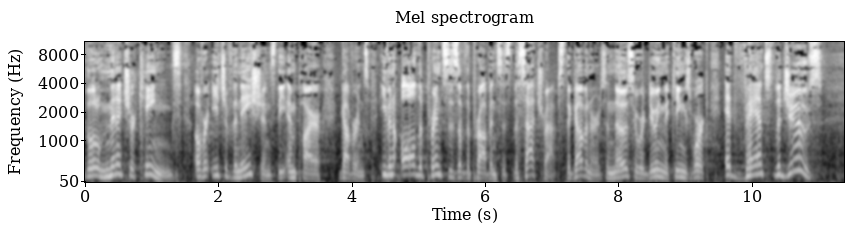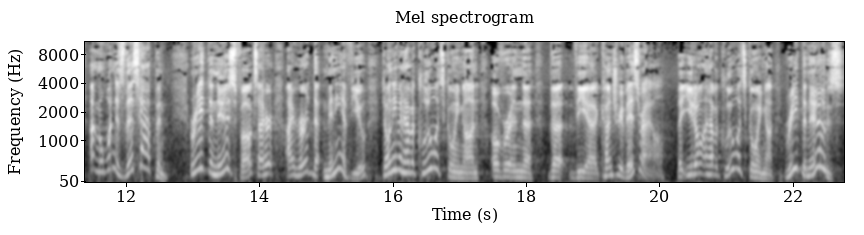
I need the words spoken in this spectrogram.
the, little miniature kings over each of the nations the empire governs. Even all the princes of the provinces, the satraps, the governors, and those who were doing the king's work advanced the Jews. I mean, when does this happen? Read the news, folks. I heard, I heard that many of you don't even have a clue what's going on over in the, the, the uh, country of Israel. That you don't have a clue what's going on. Read the news.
